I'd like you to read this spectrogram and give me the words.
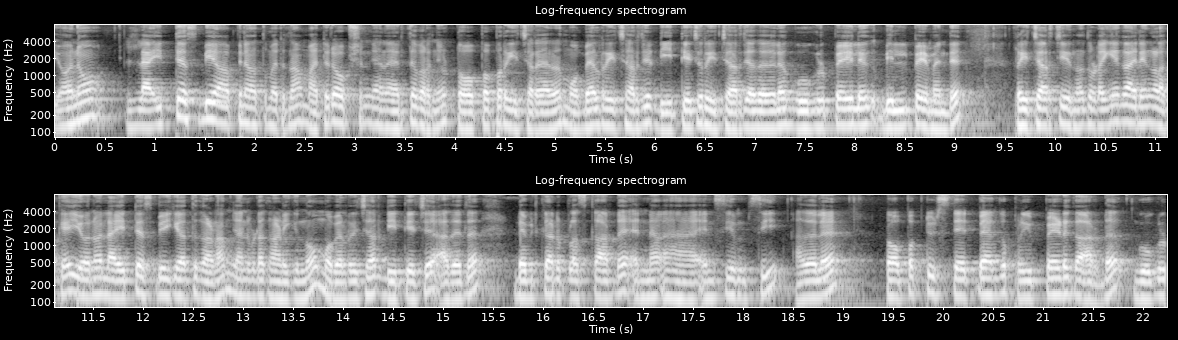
യോനോ ലൈറ്റ് എസ് ബി ആപ്പിനകത്ത് വരുന്ന മറ്റൊരു ഓപ്ഷൻ ഞാൻ നേരത്തെ പറഞ്ഞു ടോപ്പ് അപ്പ് റീചാർജ് അതായത് mobile recharge D T H recharge അതേപോലെ ഗൂഗിൾ പേയിൽ ബിൽ പേയ്മെന്റ് റീചാർജ് ചെയ്യുന്നത് തുടങ്ങിയ കാര്യങ്ങളൊക്കെ യോനോ ലൈറ്റ് എസ് ബി ഐക്കകത്ത് കാണാം. ഞാനിവിടെ കാണിക്കുന്നു. Mobile recharge D T H അതായത് debit card plus card N N C M C അതുപോലെ top up to state bank prepaid card Google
